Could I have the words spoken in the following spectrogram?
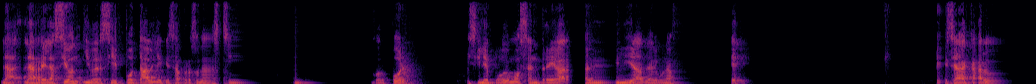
la, la relación y ver si es potable que esa persona se incorpore y si le podemos entregar la habilidad de alguna forma que sea cargo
